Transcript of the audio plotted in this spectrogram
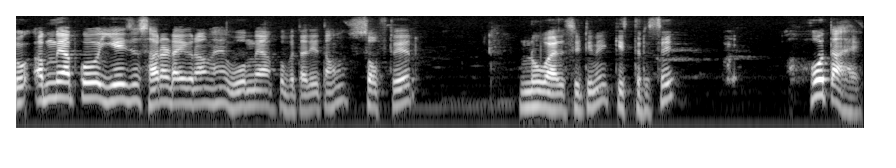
तो अब मैं आपको ये जो सारा डायग्राम है, वो मैं आपको बता देता हूँ सॉफ्टवेयर नोवा एल में किस तरह से होता है।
